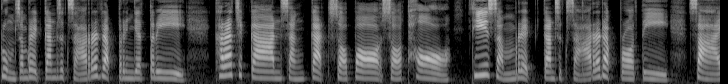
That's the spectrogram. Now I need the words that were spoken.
กลุ่มสำเร็จการศึกษาระดับปริญญาตรี ข้าราชการสังกัด สปสท ที่สำเร็จการศึกษาระดับปรตี สาย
